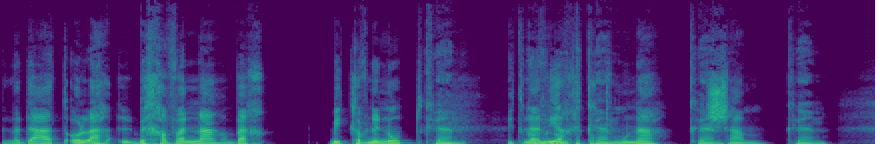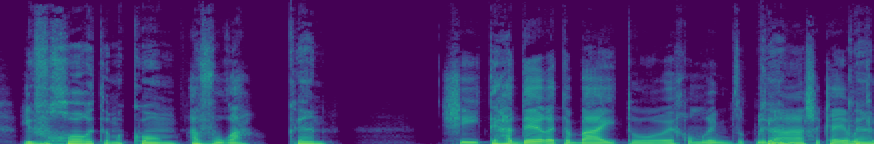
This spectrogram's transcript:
לדעת, או לה, בכוונה, בהתכווננות, כן. להניח את כן. התמונה כן. שם. כן. לבחור את המקום. עבורה. כן. שהיא תהדר את הבית, או איך אומרים, זאת מילה כן, שקיימת, כן.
